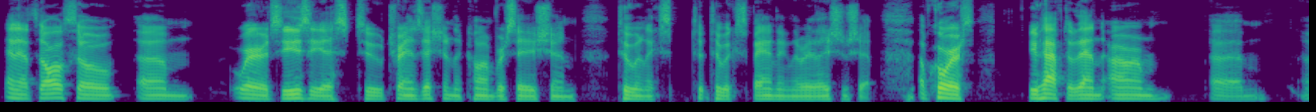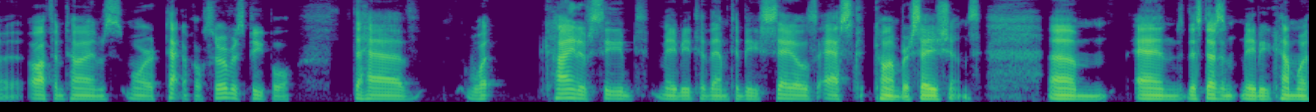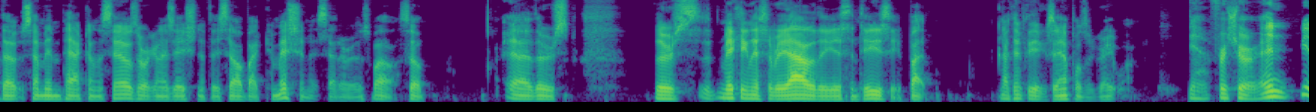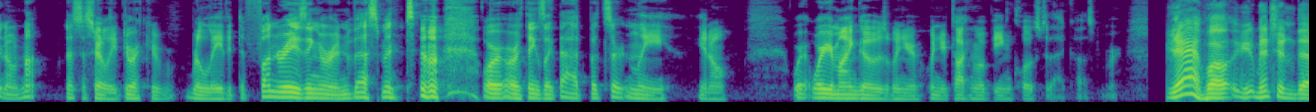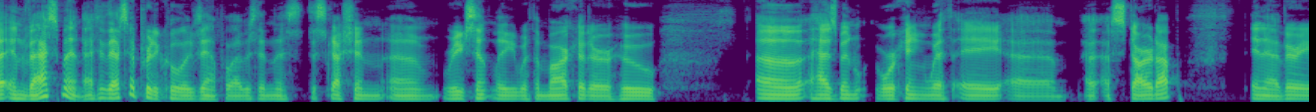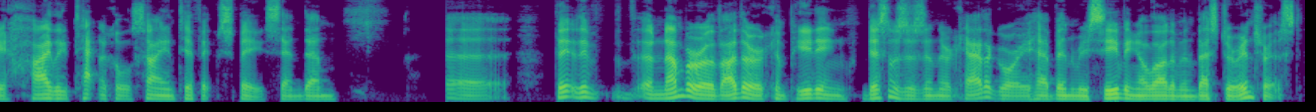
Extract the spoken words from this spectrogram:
and it's also um, where it's easiest to transition the conversation to an ex- to, to expanding the relationship. Of course, you have to then arm um, uh, oftentimes more technical service people to have what kind of seemed maybe to them to be sales esque conversations. Um, and this doesn't maybe come without some impact on the sales organization if they sell by commission, et cetera, as well. So uh, there's there's making this a reality isn't easy, but I think the example is a great one. Yeah, for sure. And, you know, not necessarily directly related to fundraising or investment or, or things like that, but certainly, you know, where, where your mind goes when you're when you're talking about being close to that customer. Yeah, well, you mentioned uh, investment. I think that's a pretty cool example. I was in this discussion um, recently with a marketer who uh, has been working with a, a a startup in a very highly technical scientific space, and um, uh, they, they've a number of other competing businesses in their category have been receiving a lot of investor interest.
